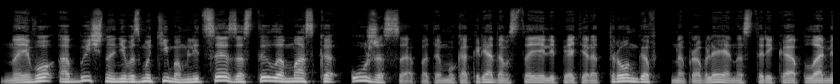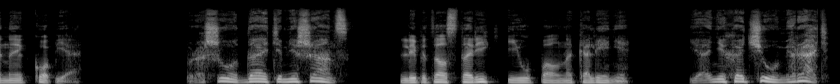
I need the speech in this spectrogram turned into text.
На его обычно невозмутимом лице застыла маска ужаса, потому как рядом стояли пятеро тронгов, направляя на старика пламенные копья. «Прошу, дайте мне шанс», — лепетал старик и упал на колени. «Я не хочу умирать.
